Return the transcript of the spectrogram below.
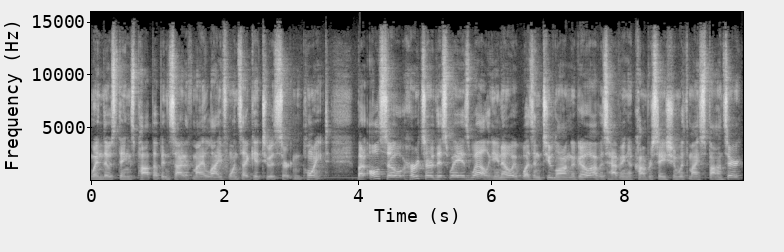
when those things pop up inside of my life once I get to a certain point. But also, hurts are this way as well. You know, it wasn't too long ago I was having a conversation with my sponsor,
